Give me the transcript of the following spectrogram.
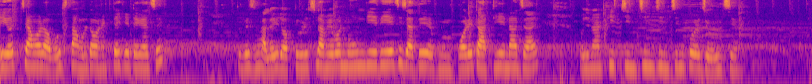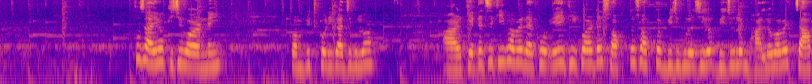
এই হচ্ছে আমার অবস্থা, আঙুলটা অনেকটাই কেটে গেছে। তো বেশ ভালোই রক্ত বেরিয়েছিল আমি আবার নুন দিয়ে দিয়েছি যাতে পরে টাটিয়ে না যায়। ওই জন্য আর কি চিনচিন চিনচিন করে জ্বলছে। তো যাই হোক, কিছু করার নেই। কমপ্লিট করি কাজগুলো। আর কেটেছে কীভাবে দেখো, এই ঘি করাটা শক্ত শক্ত বীজগুলো ছিল। বীজগুলো ভালোভাবে চাপ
